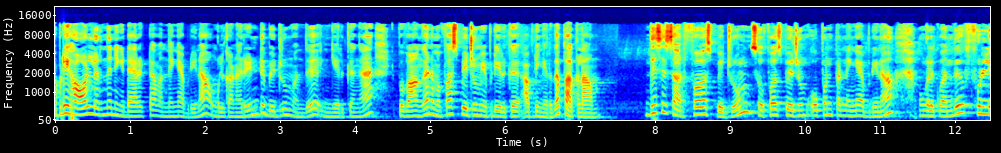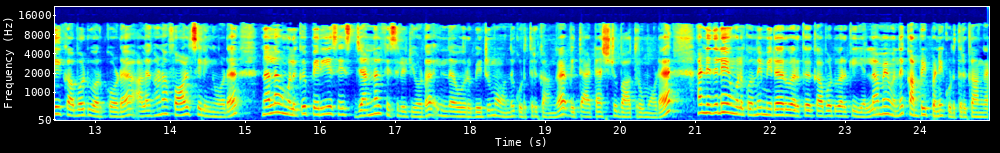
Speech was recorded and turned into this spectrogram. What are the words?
அப்படியே ஹாலில் இருந்து நீங்கள் டைரெக்டாக வந்தீங்க அப்படின்னா உங்களுக்கான ரெண்டு பெட்ரூம் வந்து இங்கே இருக்குங்க. இப்போ வாங்க நம்ம ஃபர்ஸ்ட் பெட்ரூம் எப்படி இருக்குது அப்படிங்கிறத பார்க்கலாம். This is our first bedroom so first bedroom open பண்ணிங்க அப்படின்னா உங்களுக்கு வந்து ஃபுல்லி கபர்ட் ஒர்க்கோட அழகான ஃபால் சீலிங்கோட நல்லா உங்களுக்கு பெரிய சைஸ் ஜன்னல் ஃபெசிலிட்டியோட இந்த ஒரு பெட்ரூமை வந்து கொடுத்துருக்காங்க வித் அட்டாச்டு பாத்ரூமோட அண்ட் இதுலேயே உங்களுக்கு வந்து மிரர் ஒர்க்கு கபோர்ட் ஒர்க்கு எல்லாமே வந்து கம்ப்ளீட் பண்ணி கொடுத்துருக்காங்க.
